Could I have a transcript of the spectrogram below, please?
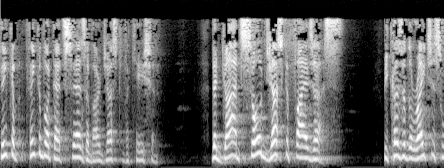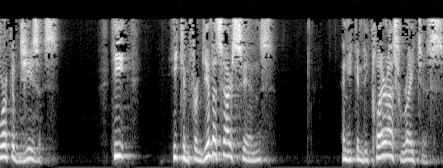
Think of, think of what that says of our justification. That God so justifies us because of the righteous work of Jesus. He, he can forgive us our sins and He can declare us righteous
